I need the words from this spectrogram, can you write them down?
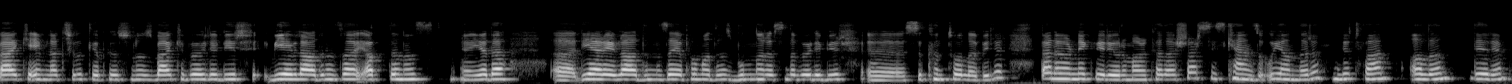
Belki emlakçılık yapıyorsunuz. Belki böyle bir bir evladınıza yaptığınız e, ya da e, diğer evladınıza yapamadığınız bunun arasında böyle bir e, sıkıntı olabilir. Ben örnek veriyorum arkadaşlar. Siz kendinize uyanları lütfen alın derim.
